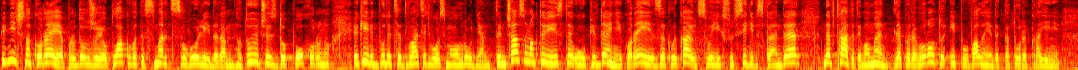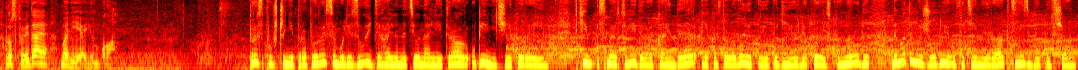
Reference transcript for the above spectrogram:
Північна Корея продовжує оплакувати смерть свого лідера, готуючись до похорону, який відбудеться 28 грудня. Тим часом активісти у південній Кореї закликають своїх сусідів з КНДР не втратити момент для перевороту і повалення диктатури в країні. Розповідає Марія Юнко. Приспущені прапори символізують загальнонаціональний траур у північній Кореї. Втім, смерть лідера КНДР, яка стала великою подією для корейського народу, не матиме жодної офіційної реакції з боку США.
